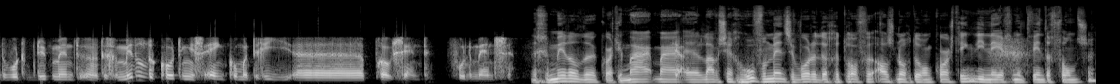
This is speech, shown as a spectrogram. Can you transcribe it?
er wordt op dit moment... de gemiddelde korting is 1,3 procent voor de mensen. De gemiddelde korting. Maar, maar ja. laten we zeggen, hoeveel mensen worden er getroffen... alsnog door een korting, die 29 fondsen?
